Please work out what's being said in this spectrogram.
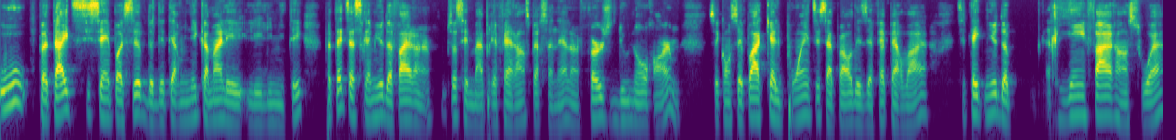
Ou peut-être, si c'est impossible de déterminer comment les, limiter, peut-être ça serait mieux de faire un, ça c'est ma préférence personnelle, un first do no harm. C'est qu'on ne sait pas à quel point ça peut avoir des effets pervers. C'est peut-être mieux de rien faire en soi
